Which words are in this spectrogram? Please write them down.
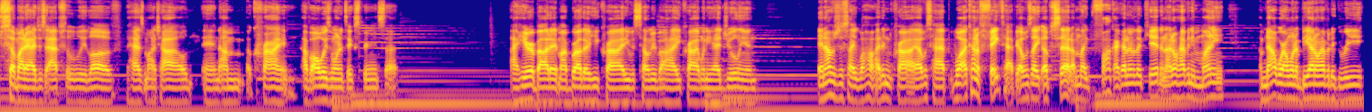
somebody I just absolutely love has my child, and I'm crying. I've always wanted to experience that. I hear about it. My brother, he cried. He was telling me about how he cried when he had Julian and I was just like, wow, I didn't cry. I was happy. Well, I kind of faked happy. I was like upset. I'm like, fuck, I got another kid and I don't have any money. I'm not where I want to be. I don't have a degree.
